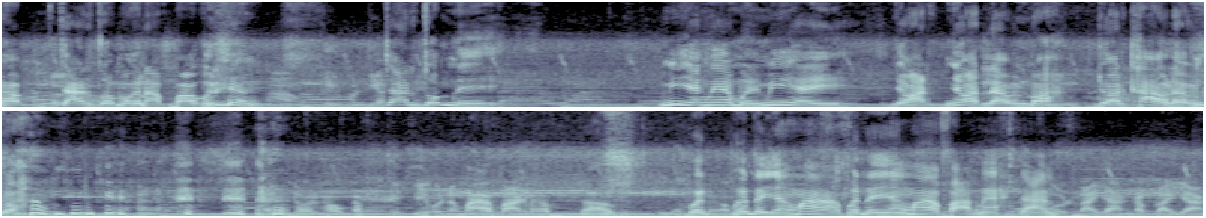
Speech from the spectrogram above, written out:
ครับ จานสมบอกนาเป้าก็เรียงอ้าวคือคนเดียวจานสมนี่มีหยังแน่มื้อนี้มีไอ้ยอดยอดแล้วแมันบ่ยอดข้าวแล้วแมันบ่ ยอดเขากับเอฟซีคนน่ะมาฝากนะครับครับเพิ่นเพิ่นได้หยังมาเพิ่นได้หยังมาฝากแน่จานโอ้หลายอย่างครับหลายอย่าง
